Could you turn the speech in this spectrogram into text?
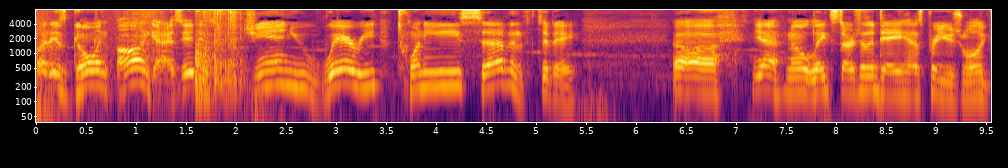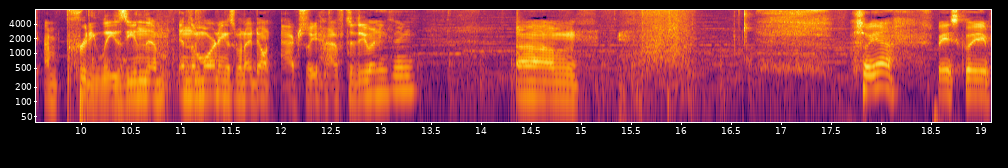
What is going on, guys? It is January 27th today. Uh, yeah, no late start to the day as per usual. I'm pretty lazy in the in the mornings when I don't actually have to do anything. Um. So yeah, basically,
